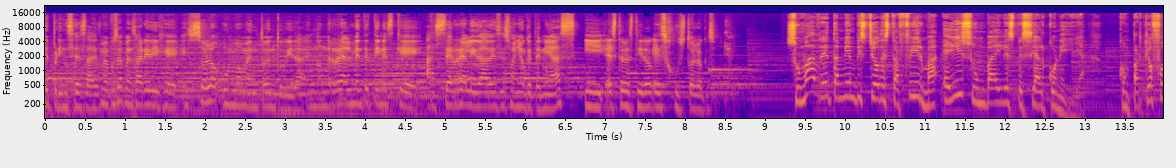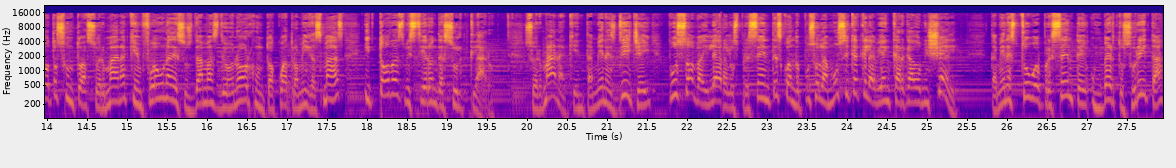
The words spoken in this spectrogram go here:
de princesa. Me puse a pensar y dije, es solo un momento en tu vida en donde realmente tienes que hacer realidad ese sueño que tenías y este vestido es justo lo que soñé. Su madre también vistió de esta firma e hizo un baile especial con ella. Compartió fotos junto a su hermana, quien fue una de sus damas de honor junto a cuatro amigas más, y todas vistieron de azul claro. Su hermana, quien también es DJ, puso a bailar a los presentes cuando puso la música que le había encargado Michelle. También estuvo presente Humberto Zurita,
